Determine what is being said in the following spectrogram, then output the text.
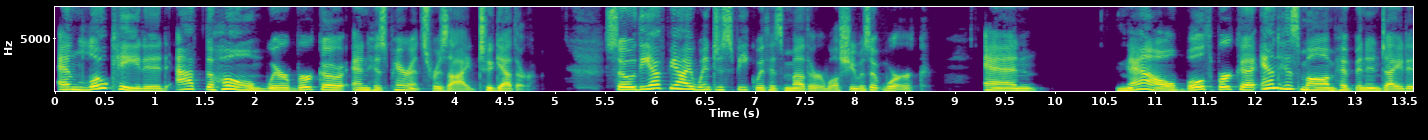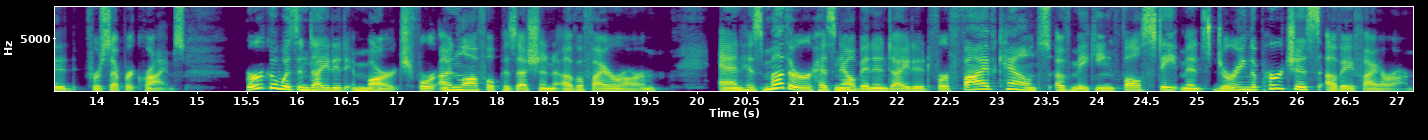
and located at the home where Berka and his parents reside together. So the FBI went to speak with his mother while she was at work. And now both Berka and his mom have been indicted for separate crimes. Berka was indicted in March for unlawful possession of a firearm, and his mother has now been indicted for five counts of making false statements during the purchase of a firearm.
